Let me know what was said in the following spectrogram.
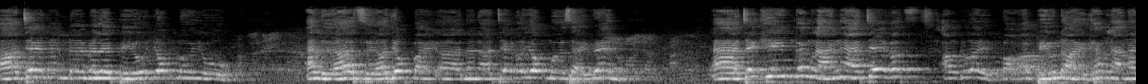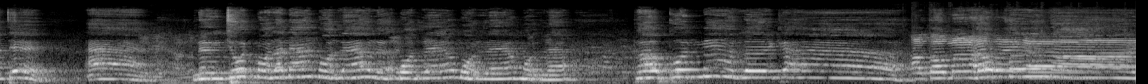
อะไรนะอาเจ้นั่นเดินไปเลยปิ๋วยกมืออยู่อะเหลือเสือยกไปเออนั่นนะเจ้ก็ยกมือใส่แว่นอ่าเจ๊คิมข้างหลังอะเจ๊ก็เอาด้วยบอกเอาผิวหน่อยข้างหลังอะเจ๊อ่าหนึ่งชุดหมดแล้วนะหมดแล้วเหลือหมดแล้วหมดแล้วหมดแล้ว ขอบคุณมากเลยค่ะเอาต่อมาลให้บไปมือเลหน่อยย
